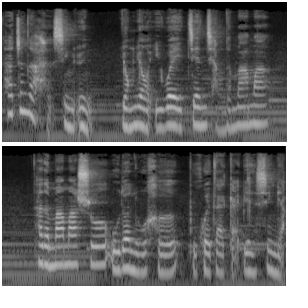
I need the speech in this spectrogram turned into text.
他真的很幸运，拥有一位坚强的妈妈。他的妈妈说：“无论如何，不会再改变信仰。”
